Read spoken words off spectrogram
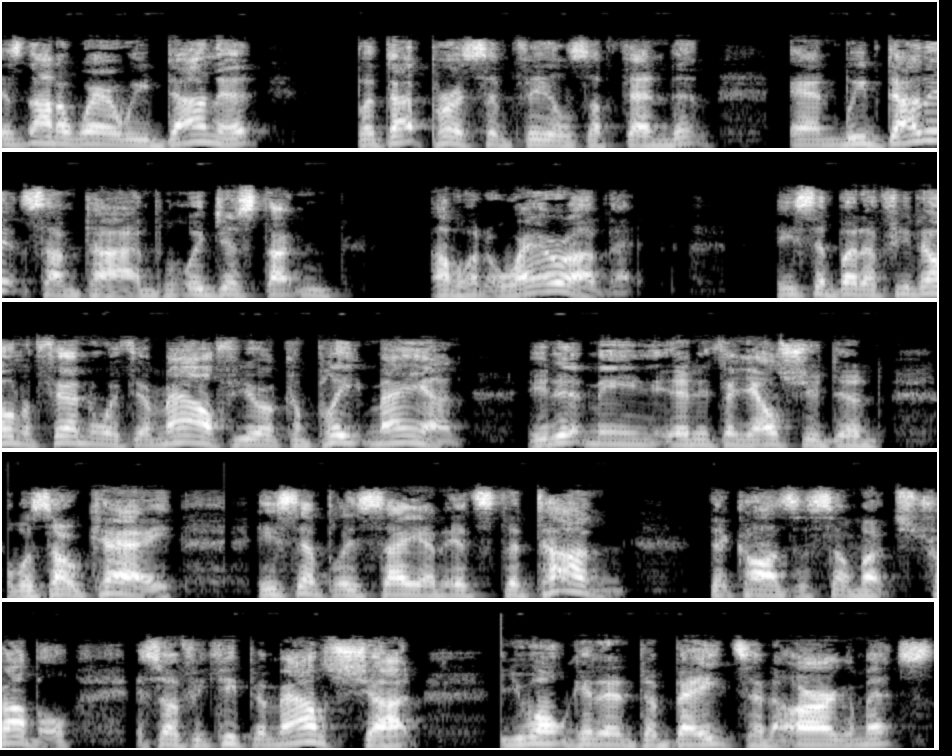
is not aware we've done it, but that person feels offended. And we've done it sometimes, but we just aren't, aren't aware of it. He said, But if you don't offend with your mouth, you're a complete man. He didn't mean anything else you did was okay. He's simply saying it's the tongue that causes so much trouble. And so if you keep your mouth shut, you won't get into debates and arguments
